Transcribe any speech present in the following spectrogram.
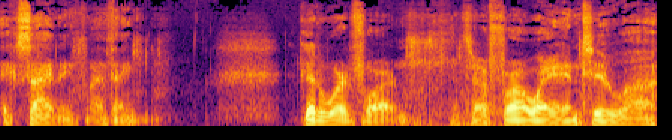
exciting. I think. Good word for it. It's our foray into uh,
